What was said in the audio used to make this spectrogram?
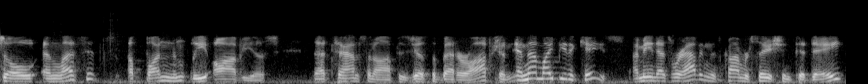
So unless it's abundantly obvious that Samsonov is just a better option, and that might be the case. I mean, as we're having this conversation today,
